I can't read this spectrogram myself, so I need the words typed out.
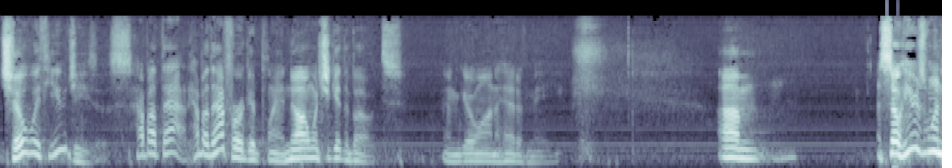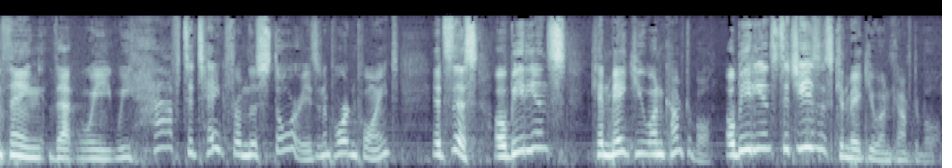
chill with you, Jesus. How about that? How about that for a good plan? No, I want you to get in the boat and go on ahead of me. Um, so here's one thing that we, we have to take from this story. It's an important point. It's this obedience can make you uncomfortable. Obedience to Jesus can make you uncomfortable.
